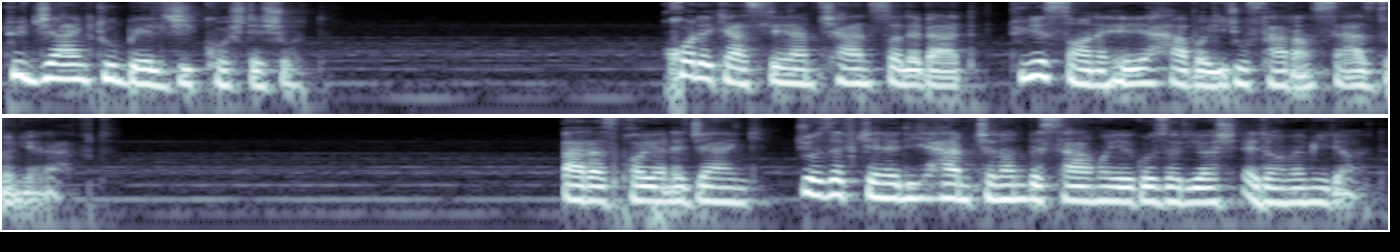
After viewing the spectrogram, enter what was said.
تو جنگ تو بلژیک کشته شد. خود کسلین هم چند سال بعد توی سانحه هوایی تو فرانسه از دنیا رفت. بعد از پایان جنگ جوزف کندی همچنان به سرمایه گذاریاش ادامه می‌داد.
